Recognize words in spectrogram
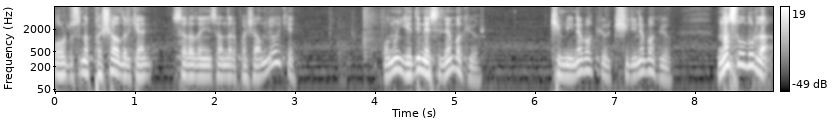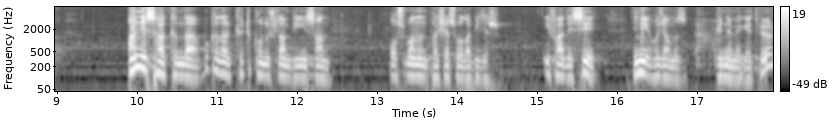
ordusuna paşa alırken sırada insanları paşa almıyor ki. Onun yedi nesline bakıyor. Kimliğine bakıyor, kişiliğine bakıyor. Nasıl olur da annesi hakkında bu kadar kötü konuşulan bir insan Osman'ın paşası olabilir? ifadesi yine hocamız gündeme getiriyor.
